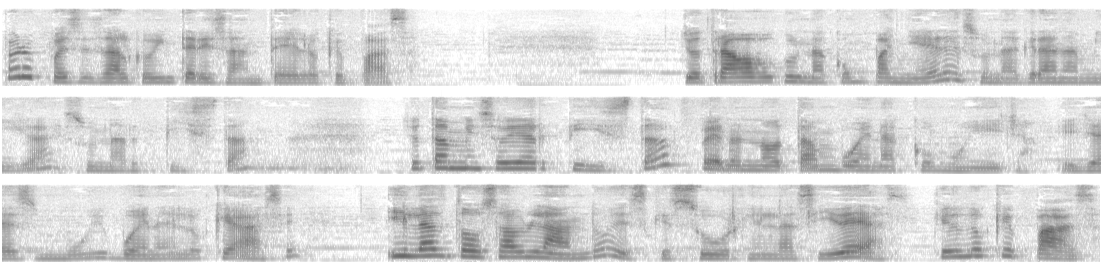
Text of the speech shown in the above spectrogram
pero pues es algo interesante de lo que pasa. Yo trabajo con una compañera, es una gran amiga, es una artista. Yo también soy artista, pero no tan buena como ella. Ella es muy buena en lo que hace y las dos hablando es que surgen las ideas. ¿Qué es lo que pasa?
